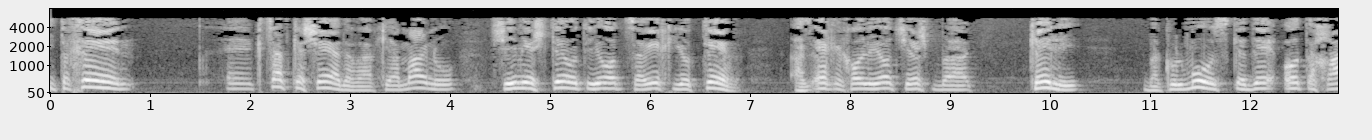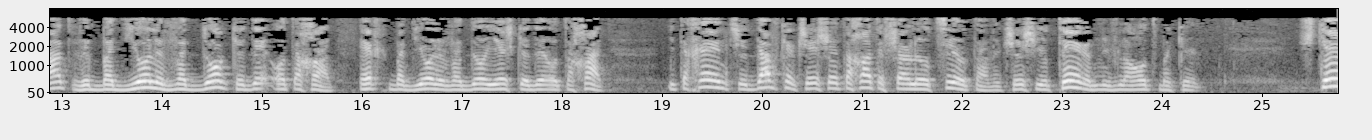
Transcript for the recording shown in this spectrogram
ייתכן, אה, קצת קשה הדבר, כי אמרנו שאם יש שתי אותיות צריך יותר, אז איך יכול להיות שיש בכלי, בקולמוס, כדי אות אחת, ובדיו לבדו כדי אות אחת? איך בדיו לבדו יש כדי אות אחת? ייתכן שדווקא כשיש אות אחת אפשר להוציא אותה, וכשיש יותר הן נבלעות בכלא. שתי,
